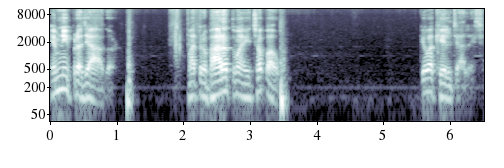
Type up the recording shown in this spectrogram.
એમની પ્રજા આગળ. માત્ર ભારતમાં એ છપાવું. કેવા ખેલ ચાલે છે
